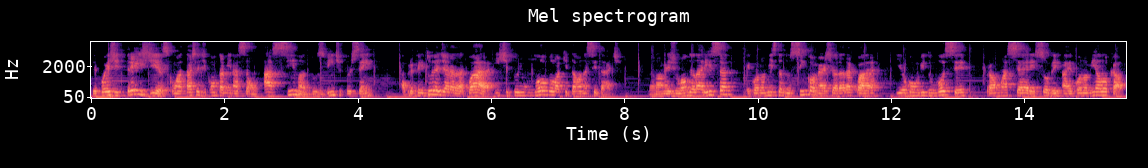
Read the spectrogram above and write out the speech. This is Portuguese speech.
Depois de três dias com a taxa de contaminação acima dos 20%, a Prefeitura de Araraquara institui um novo lockdown na cidade. Meu nome é João de Larissa, economista do Sim Comércio Araraquara, e eu convido você para uma série sobre a economia local.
